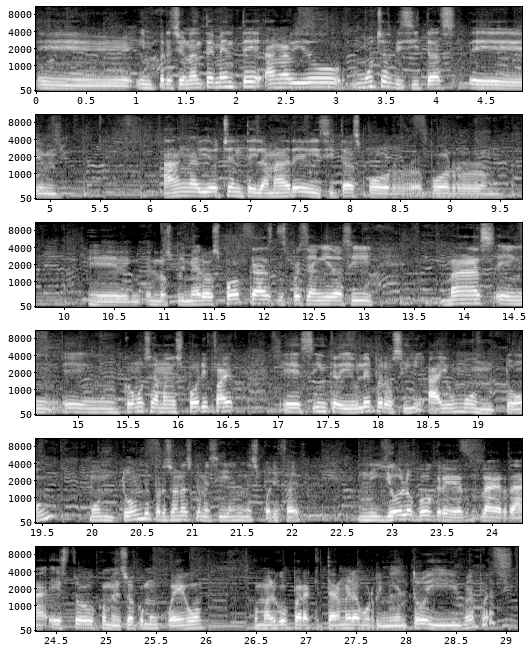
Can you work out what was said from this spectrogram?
eh, impresionantemente han habido muchas visitas. Eh, han habido 80 y la madre de visitas por, por en los primeros podcasts. Después se han ido así más en, en ¿cómo se llama? Spotify es increíble, pero sí, hay un montón, montón de personas que me siguen en Spotify. Ni yo lo puedo creer, la verdad. Esto comenzó como un juego, como algo para quitarme el aburrimiento y pues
